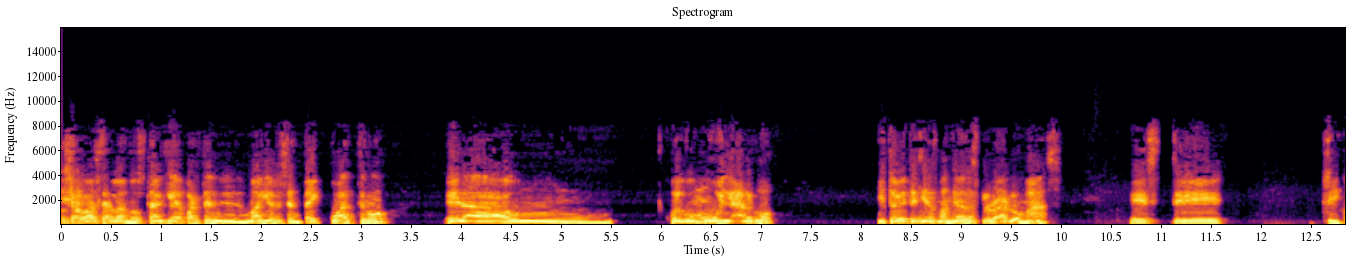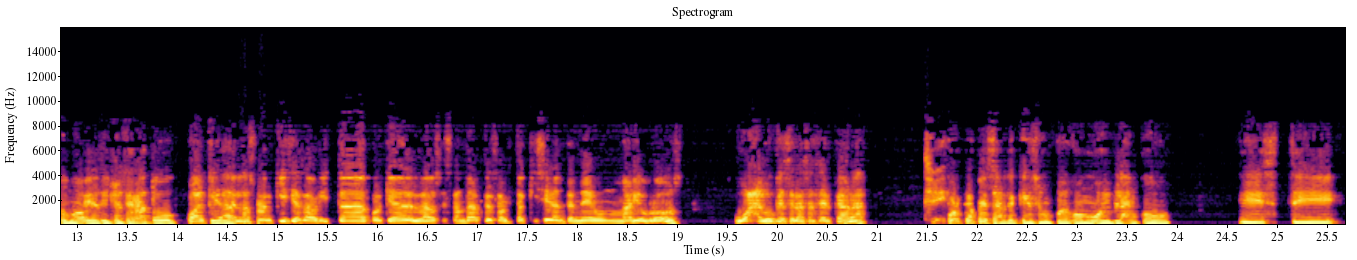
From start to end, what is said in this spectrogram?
O sea, va a ser la nostalgia. Aparte, en el Mario 64 era un juego muy largo y todavía tenías manera de explorarlo más. Este, Sí, como habías dicho hace rato, cualquiera de las franquicias ahorita, cualquiera de los estandartes ahorita quisieran tener un Mario Bros. o algo que se las acercara. Sí. Porque a pesar de que es un juego muy blanco, este,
